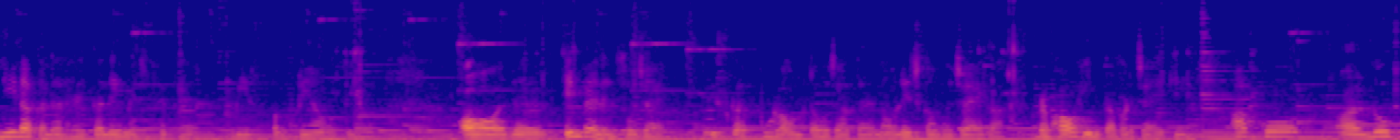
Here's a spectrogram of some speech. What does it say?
नीला कलर है, गले में स्थित है, बीस पंखुड़ियाँ होती हैं। और इनबैलेंस हो जाए तो इसका पूरा उल्टा हो जाता है नॉलेज कम हो जाएगा, प्रभावहीनता बढ़ जाएगी। आपको लोग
